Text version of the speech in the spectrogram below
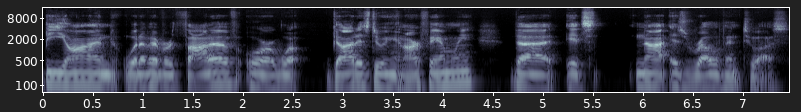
beyond what I've ever thought of or what God is doing in our family that it's not as relevant to us.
